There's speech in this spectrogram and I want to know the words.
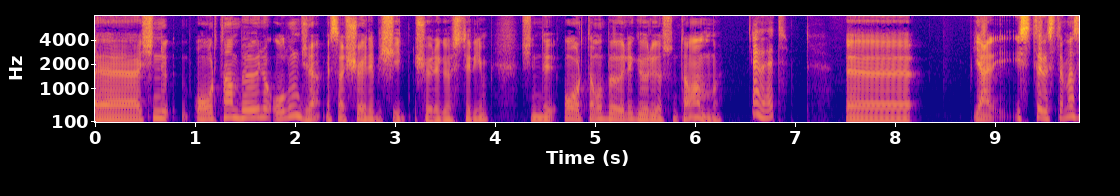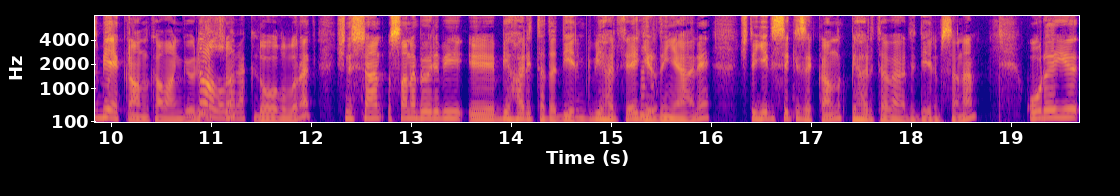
Ee, şimdi ortam böyle olunca mesela şöyle bir şey şöyle göstereyim. Şimdi ortamı böyle görüyorsun tamam mı? Evet. Ee, yani ister istemez bir ekranlık alan görüyorsun. Doğal olarak. Doğal olarak. Şimdi sen sana böyle bir e, bir haritada diyelim ki bir haritaya girdin yani. İşte 7-8 ekranlık bir harita verdi diyelim sana. Orayı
